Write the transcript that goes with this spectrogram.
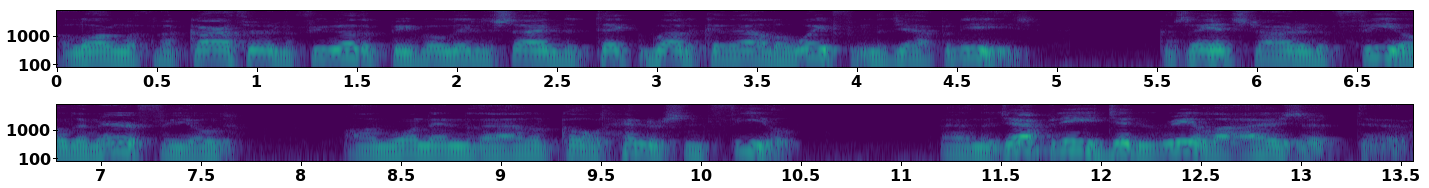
along with MacArthur and a few other people, they decided to take Guadalcanal away from the Japanese because they had started a field, an airfield, on one end of the island called Henderson Field. And the Japanese didn't realize that, uh,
